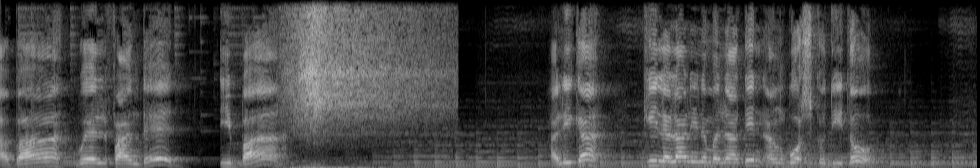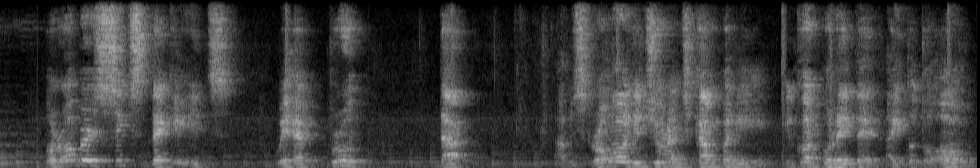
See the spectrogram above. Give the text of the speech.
Aba, well-funded. Iba. Halika, kilalanin naman natin ang boss ko dito. For over six decades, we have proved that ang Stronghold Insurance Company Incorporated ay totoong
